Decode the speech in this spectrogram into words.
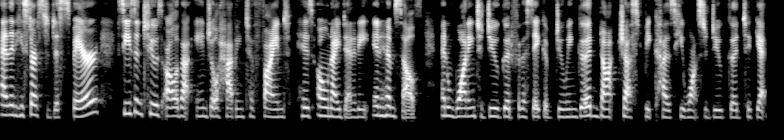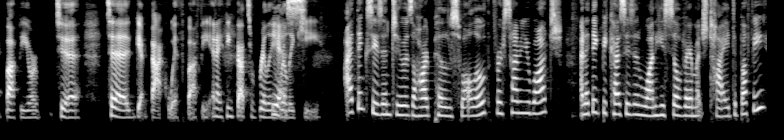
and then he starts to despair. Season 2 is all about Angel having to find his own identity in himself and wanting to do good for the sake of doing good, not just because he wants to do good to get Buffy or to to get back with Buffy. And I think that's really yes. really key. I think season two is a hard pill to swallow the first time you watch. And I think because season one, he's still very much tied to Buffy.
